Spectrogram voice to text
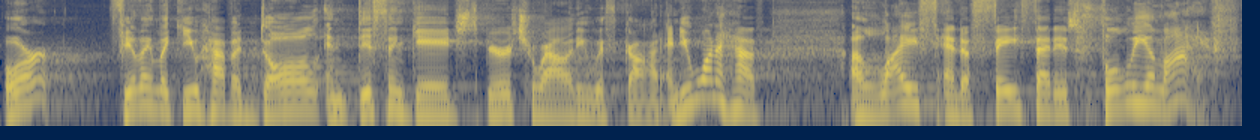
Or feeling like you have a dull and disengaged spirituality with God, and you want to have a life and a faith that is fully alive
